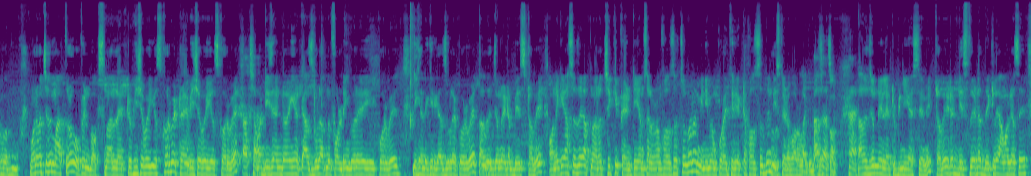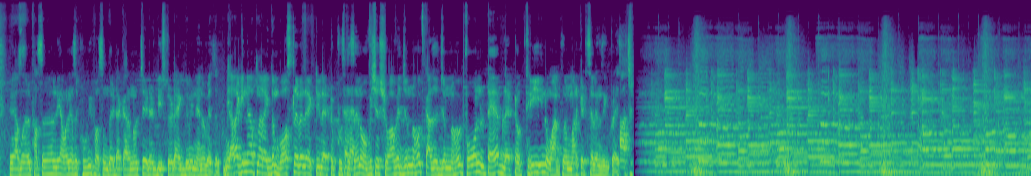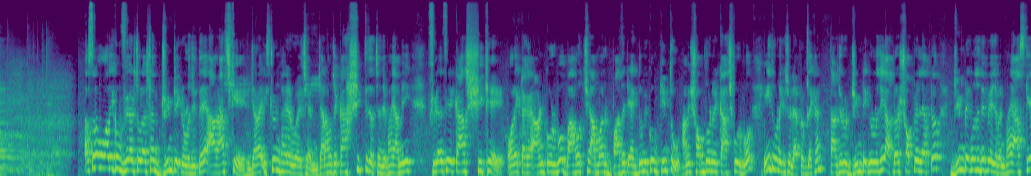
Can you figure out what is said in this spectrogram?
মনে হচ্ছে যে মাত্র ওপেন বক্স আর ল্যাপটপ হিসেবে ইউজ করবে ট্রাইভ হিসেবে ইউজ করবে। আচ্ছা। আবার ডিজাইন ড্রয়িং এর কাজগুলো আপনি ফোল্ডিং করে করবে লেখালেখির কাজগুলো করবে তাদের জন্য এটা বেস্ট হবে। অনেকে আছে যে আপনার হচ্ছে কি ফ্যান্টিয়াম স্যালোরাম প্রসেসর চলবে না মিনিমাম কোরাই থ্রি একটা প্রসেসর দেন ডিসপ্লেটা বড় লাগবে আচ্ছা, বাজেট আচ্ছা, কম। হ্যাঁ। তাদের জন্য এই ল্যাপটপটি নিয়ে আসছি আমি। তবে এটার ডিসপ্লেটা দেখলে আমার কাছে আমার পার্সোনালি আমার কাছে খুবই পছন্দ এটা কারণ হচ্ছে এটার ডিসপ্লেটা একদমই ন্যানো বেজেল যারা কিনা আপনার একদম বস লেভেলের একটি ল্যাপটপ খুঁজতেছেন অফিসের শোয়াবের জন্য হোক কাজের জন্য হোক phone tab laptop three in one market challenging price আচ্ছা। আসসালামু আলাইকুম ভিউয়ার চলে আসলাম ড্রিম টেকনোলজিতে আর আজকে যারা স্টুডেন্ট ভাইরা রয়েছেন, যারা হচ্ছে কাজ শিখতে যাচ্ছেন, যে ভাই আমি ফ্রিল্যান্সের কাজ শিখে অনেক টাকা আর্ন করব বা হচ্ছে আমার বাজেট একদমই কম, কিন্তু আমি সব ধরনের কাজ করব, এই ধরনের কিছু ল্যাপটপ দেখান। তার জন্য ড্রিম টেকনোলজি আপনার স্বপ্নের ল্যাপটপ ড্রিম টেকনোলজিতে পেয়ে যাবেন। ভাই, আজকে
